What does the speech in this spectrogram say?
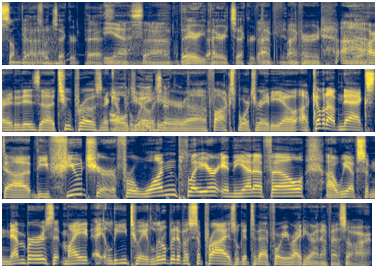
some guys with checkered past. Yes, uh, very very checkered. I've, you know. I've heard. Uh, Yeah. All right, it is uh, two pros and a cup All of the Joe here, uh, Fox Sports Radio. Uh, coming up next, uh, the future for one player in the NFL. Uh, we have some numbers that might uh, lead to a little bit of a surprise. We'll get to that for you right here on FSR.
